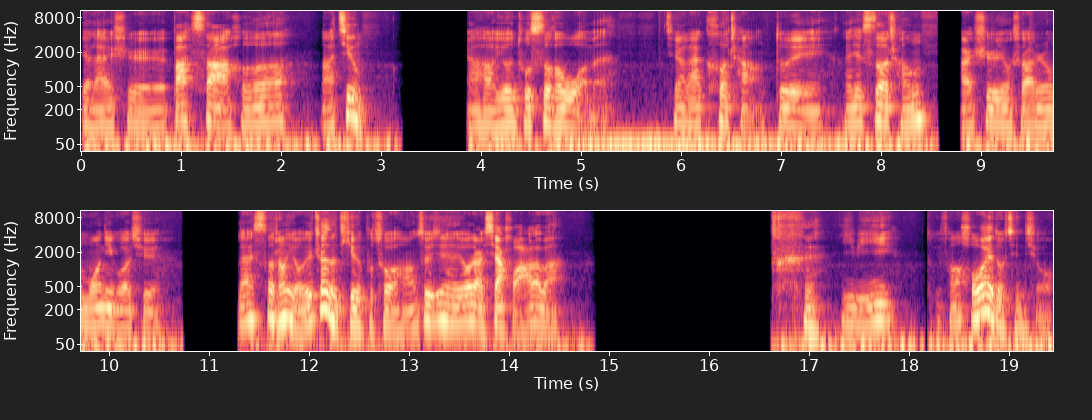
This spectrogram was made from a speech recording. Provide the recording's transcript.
接下来是巴萨和马竞，然后尤文图斯和我们。接下来客场对莱切斯特城，还是用首发阵容模拟过去。莱斯特城有一阵子踢的不错，好像最近有点下滑了吧？一比一，对方后卫都进球，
